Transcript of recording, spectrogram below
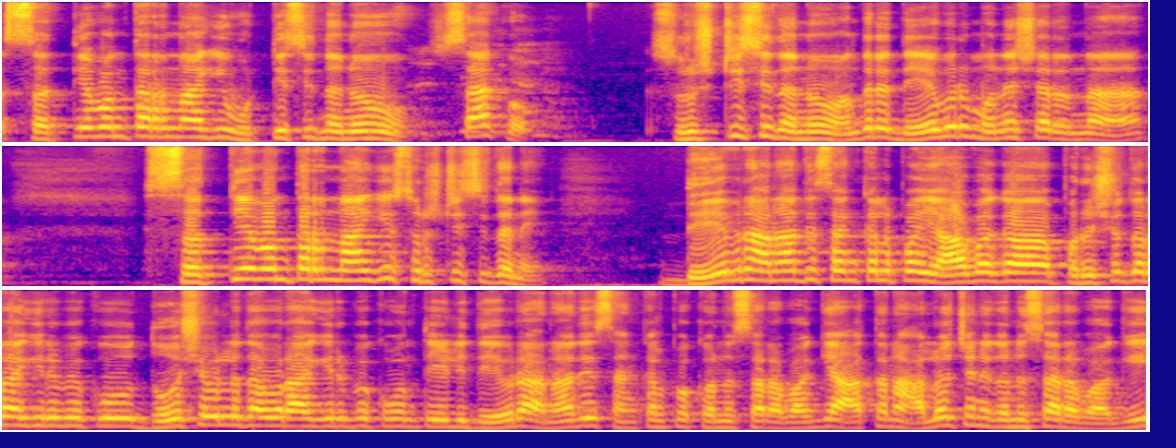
ಸತ್ಯವಂತರನ್ನಾಗಿ ಹುಟ್ಟಿಸಿದನು. ಸಾಕು. ಸೃಷ್ಟಿಸಿದನು. ಅಂದರೆ ದೇವರು ಮನುಷ್ಯರನ್ನ ಸತ್ಯವಂತರನ್ನಾಗಿ ಸೃಷ್ಟಿಸಿದನೆ ದೇವರ ಅನಾದಿ ಸಂಕಲ್ಪ ಯಾವಾಗ ಪರಿಶುದ್ಧರಾಗಿರಬೇಕು ದೋಷವಿಲ್ಲದವರಾಗಿರಬೇಕು ಅಂತ ಹೇಳಿ ದೇವರ ಅನಾದಿ ಸಂಕಲ್ಪಕ್ಕನುಸಾರವಾಗಿ ಆತನ ಆಲೋಚನೆಗನುಸಾರವಾಗಿ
